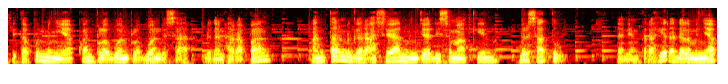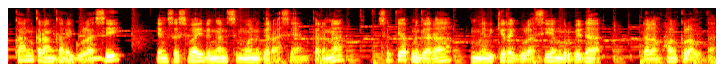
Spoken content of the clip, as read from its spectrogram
kita pun menyiapkan pelabuhan-pelabuhan besar dengan harapan antar negara ASEAN menjadi semakin bersatu. Dan yang terakhir adalah menyiapkan kerangka regulasi yang sesuai dengan semua negara ASEAN karena setiap negara memiliki regulasi yang berbeda dalam hal kelautan.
